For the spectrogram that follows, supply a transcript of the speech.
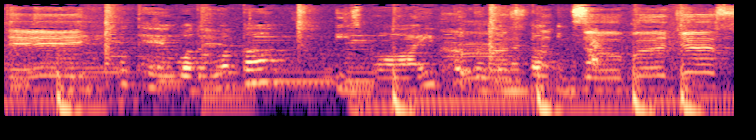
day. Okay, while the water is boiled, put the So, inside.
